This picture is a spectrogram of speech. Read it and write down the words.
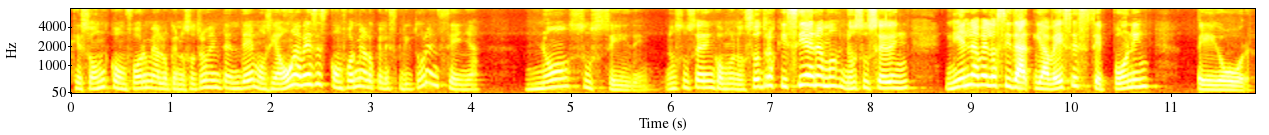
que son conforme a lo que nosotros entendemos y aún a veces conforme a lo que la Escritura enseña, no suceden. No suceden como nosotros quisiéramos, no suceden ni en la velocidad y a veces se ponen peor.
